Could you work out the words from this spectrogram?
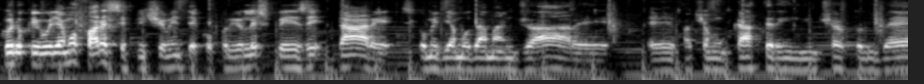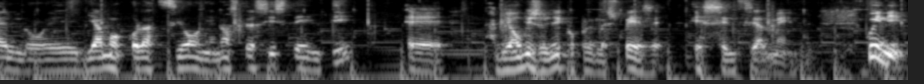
Quello che vogliamo fare è semplicemente coprire le spese, dare, siccome diamo da mangiare, eh, facciamo un catering di un certo livello e diamo colazioni ai nostri assistenti, eh, abbiamo bisogno di coprire le spese essenzialmente. Quindi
